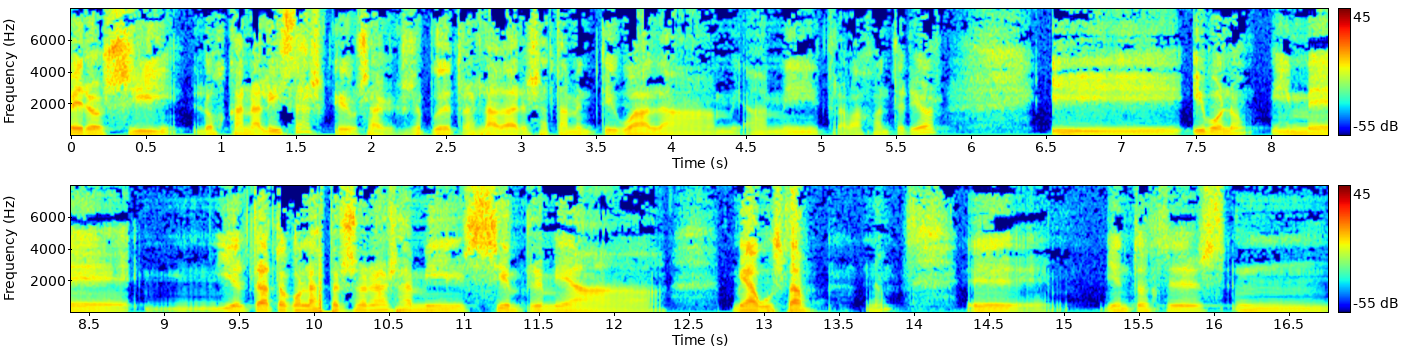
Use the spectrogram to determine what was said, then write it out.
pero si los canalizas, que, o sea, que se puede trasladar exactamente igual a mi, trabajo anterior. Y, bueno, y, me, y el trato con las personas a mí siempre me ha, me ha gustado, ¿no? Eh, y entonces mm,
